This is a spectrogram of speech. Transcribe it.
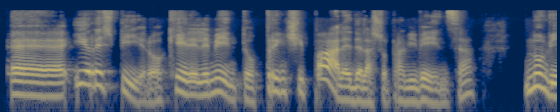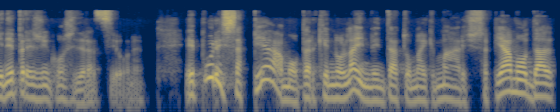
eh, il respiro, che è l'elemento principale della sopravvivenza, non viene preso in considerazione. Eppure sappiamo, perché non l'ha inventato Mike Marich, sappiamo dal,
